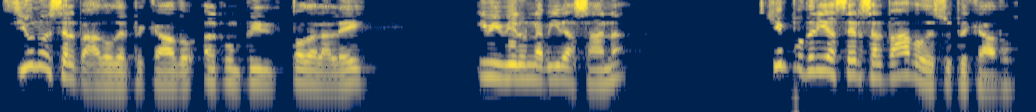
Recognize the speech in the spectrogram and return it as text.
Si uno es salvado del pecado al cumplir toda la ley y vivir una vida sana, ¿quién podría ser salvado de sus pecados?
